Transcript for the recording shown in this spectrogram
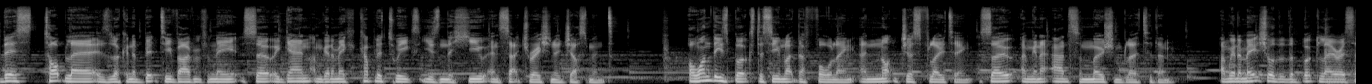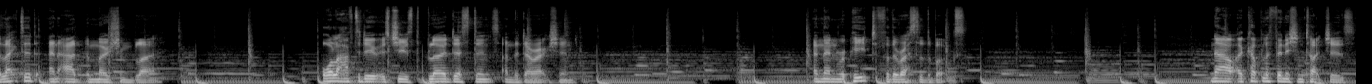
This top layer is looking a bit too vibrant for me, so again, I'm going to make a couple of tweaks using the hue and saturation adjustment. I want these books to seem like they're falling and not just floating, so I'm going to add some motion blur to them. I'm going to make sure that the book layer is selected and add the motion blur. All I have to do is choose the blur distance and the direction. And then repeat for the rest of the books. Now, a couple of finishing touches.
